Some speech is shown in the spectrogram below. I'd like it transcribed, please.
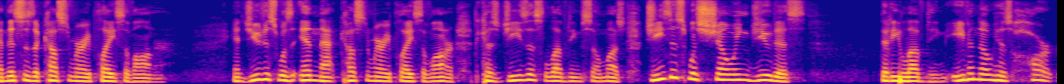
And this is a customary place of honor. And Judas was in that customary place of honor because Jesus loved him so much. Jesus was showing Judas that he loved him, even though his heart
